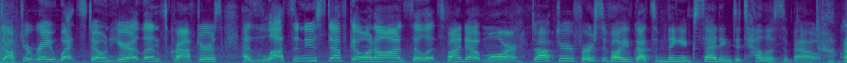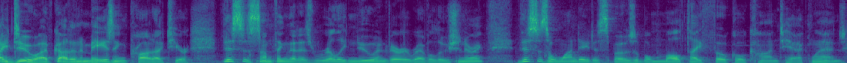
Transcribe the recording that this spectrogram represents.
Dr. Ray Whetstone here at LensCrafters has lots of new stuff going on, so let's find out more. Doctor, first of all, you've got something exciting to tell us about. I do. I've got an amazing product here. This is something that is really new and very revolutionary. This is a one-day disposable multifocal contact lens.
